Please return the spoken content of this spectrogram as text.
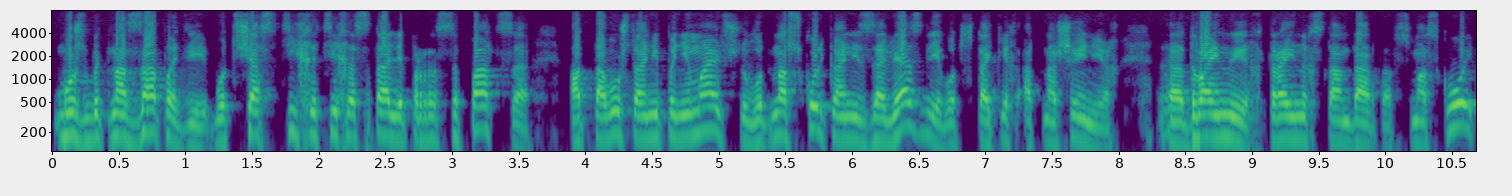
Может быть, на Западе вот сейчас тихо-тихо стали просыпаться от того, что они понимают, что вот насколько они завязли вот в таких отношениях э, двойных, тройных стандартов с Москвой,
